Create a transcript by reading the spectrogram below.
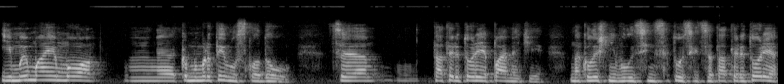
І ми маємо е, комеморативну складову. Це та територія пам'яті на колишній вулиці Інституції. Це та територія,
